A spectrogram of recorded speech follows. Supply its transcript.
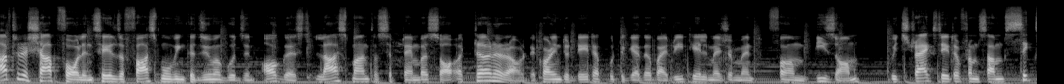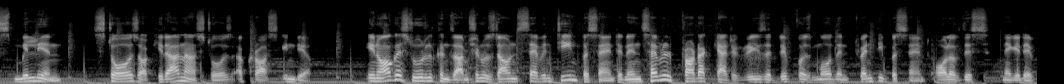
After a sharp fall in sales of fast moving consumer goods in August, last month of September saw a turnaround, according to data put together by retail measurement firm Bizom, which tracks data from some 6 million stores or Kirana stores across India. In August, rural consumption was down 17%, and in several product categories, the dip was more than 20%, all of this negative.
